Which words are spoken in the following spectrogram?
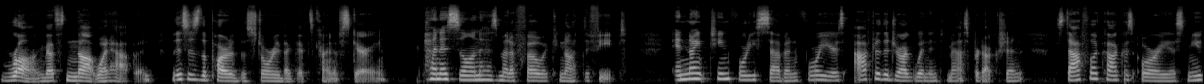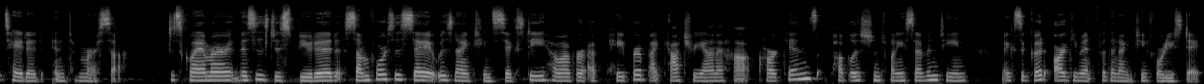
Wrong, that's not what happened. This is the part of the story that gets kind of scary. Penicillin has met a foe it cannot defeat. In 1947, four years after the drug went into mass production, Staphylococcus aureus mutated into MRSA. Disclaimer this is disputed. Some forces say it was 1960. However, a paper by Catriona Harkins, published in 2017, makes a good argument for the 1940s date.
